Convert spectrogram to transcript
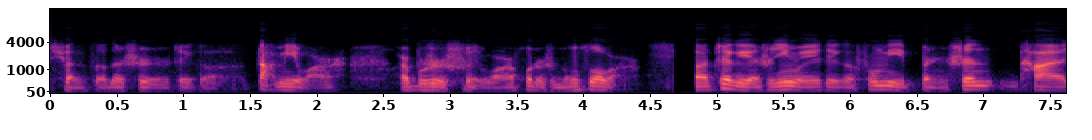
选择的是这个大蜜丸，而不是水丸或者是浓缩丸，啊，这个也是因为这个蜂蜜本身它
